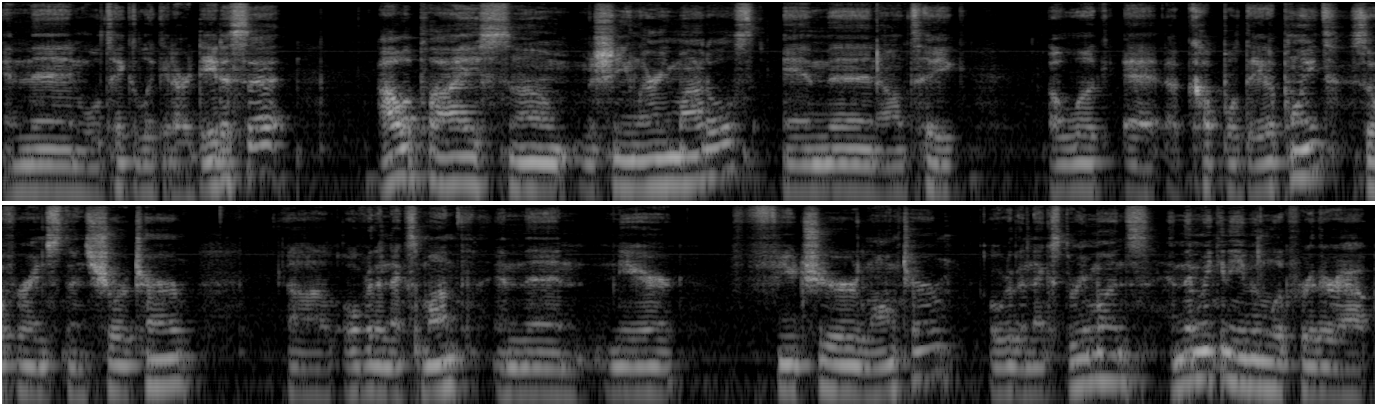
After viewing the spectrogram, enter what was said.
and then we'll take a look at our data set. I'll apply some machine learning models and then I'll take a look at a couple data points. So for instance, short term uh, over the next month and then near future long term over the next three months. And then we can even look further out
